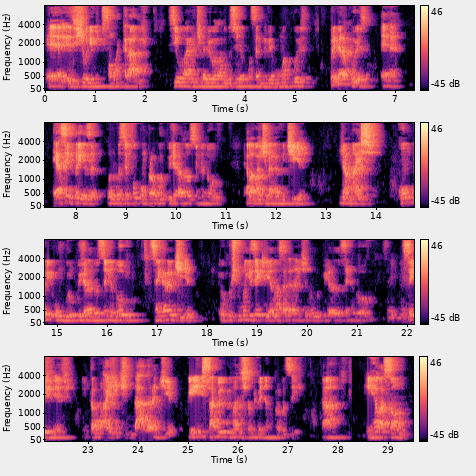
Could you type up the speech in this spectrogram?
é, existe orímetros que são lacrados. Se o lacre estiver violado, você já consegue ver alguma coisa. Primeira coisa, é, essa empresa, quando você for comprar o grupo gerador seminovo, ela vai te dar garantia? Jamais compre um grupo gerador seminovo sem garantia. Eu costumo dizer que a nossa garantia no grupo gerador seminovo seis meses. seis meses. Então a gente dá a garantia porque a gente sabe o que nós estamos vendendo para vocês. Tá? Em relação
